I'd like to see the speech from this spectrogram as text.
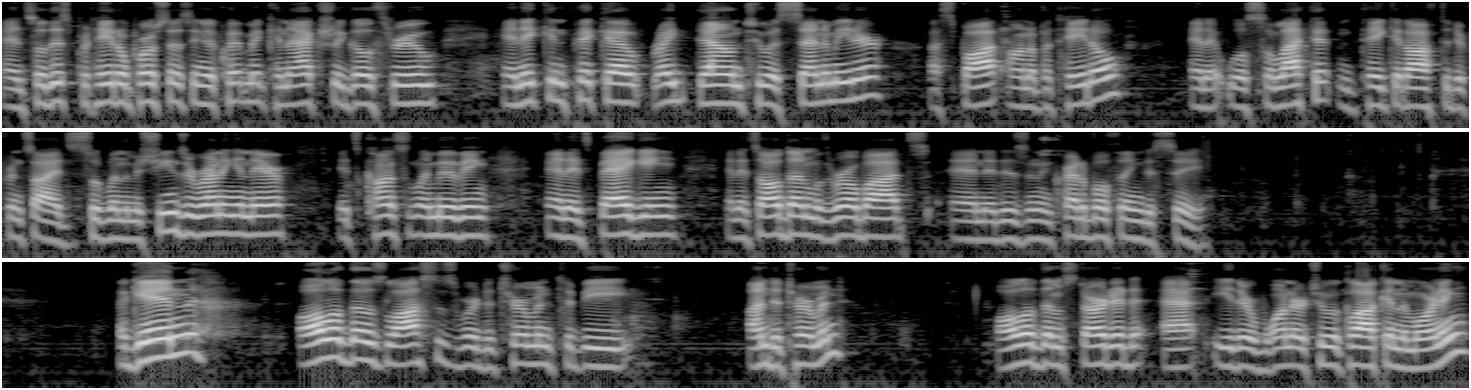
And so this potato processing equipment can actually go through and it can pick out right down to a centimeter a spot on a potato and it will select it and take it off to different sides. So when the machines are running in there, it's constantly moving and it's bagging and it's all done with robots and it is an incredible thing to see. Again, all of those losses were determined to be undetermined. All of them started at either 1 or 2 o'clock in the morning,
